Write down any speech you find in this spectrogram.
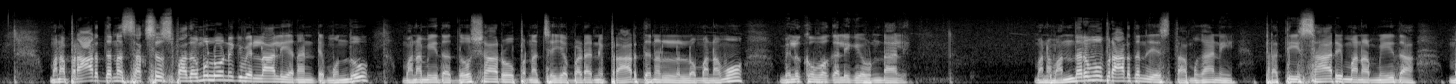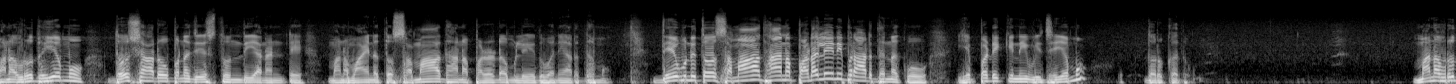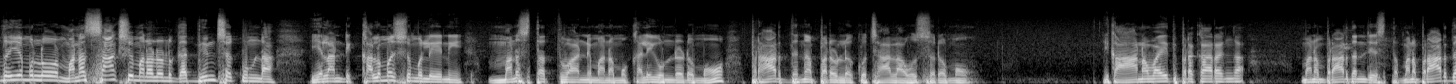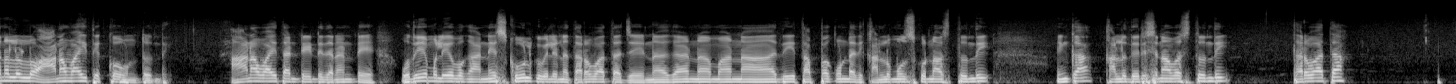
మన ప్రార్థన సక్సెస్ పదములోనికి వెళ్ళాలి అని అంటే ముందు మన మీద దోషారోపణ చేయబడని ప్రార్థనలలో మనము మెలకువగలిగి ఉండాలి. మనమందరము ప్రార్థన చేస్తాము కానీ ప్రతిసారి మన మీద మన హృదయము దోషారోపణ చేస్తుంది అని అంటే మనం ఆయనతో సమాధాన పడడం లేదు అని అర్థము. దేవునితో సమాధాన పడలేని ప్రార్థనకు ఎప్పటికీ విజయము దొరకదు. మన హృదయములో మనస్సాక్షి మనలను గద్దించకుండా ఎలాంటి కల్మషము లేని మనస్తత్వాన్ని మనము కలిగి ఉండడము ప్రార్థన పరులకు చాలా అవసరము. ఇక ఆనవాయితీ ప్రకారంగా మనం ప్రార్థన చేస్తాం. మన ప్రార్థనలలో ఆనవాయితీ ఎక్కువ ఉంటుంది. ఆనవాయితీ అంటే ఏంటిది అని అంటే ఉదయం లేవగానే స్కూల్కు వెళ్ళిన తర్వాత జనగణమనాది తప్పకుండా అది కళ్ళు మూసుకున్న వస్తుంది. ఇంకా కళ్ళు తెరిచిన వస్తుంది. తర్వాత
